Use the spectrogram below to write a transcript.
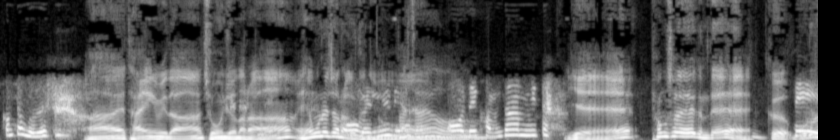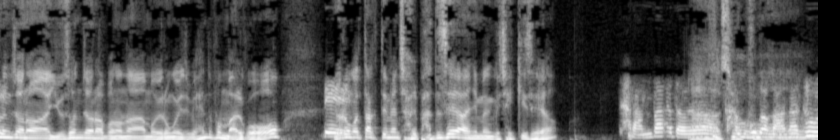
깜짝 놀랐어요. 아, 다행입니다. 좋은 전화라. 행운의 전화거든요. 어, 웬일이야. 맞아요. 어, 네, 감사합니다. 예. 평소에 근데 그 네. 모르는 전화, 유선 전화번호나 뭐 이런 거 이제 핸드폰 말고 네. 이런 거 딱 뜨면 잘 받으세요? 아니면 그 제끼세요? 잘 안 받아요. 아, 광고가 저- 많아서.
